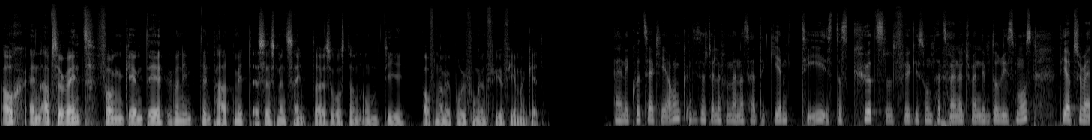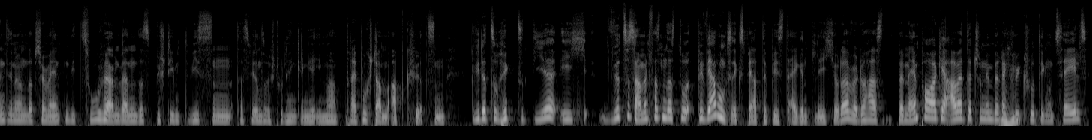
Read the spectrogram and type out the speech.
auch ein Absolvent von GMT, übernimmt den Part mit Assessment Center, also wo es dann um die Aufnahmeprüfungen für Firmen geht. Eine kurze Erklärung an dieser Stelle von meiner Seite. GMT ist das Kürzel für Gesundheitsmanagement im Tourismus. Die Absolventinnen und Absolventen, die zuhören, werden das bestimmt wissen, dass wir unsere Studiengänge immer drei Buchstaben abkürzen. Wieder zurück zu dir. Ich würde zusammenfassen, dass du Bewerbungsexperte bist eigentlich, oder? Weil du hast bei Manpower gearbeitet, schon im Bereich mhm. Recruiting und Sales.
